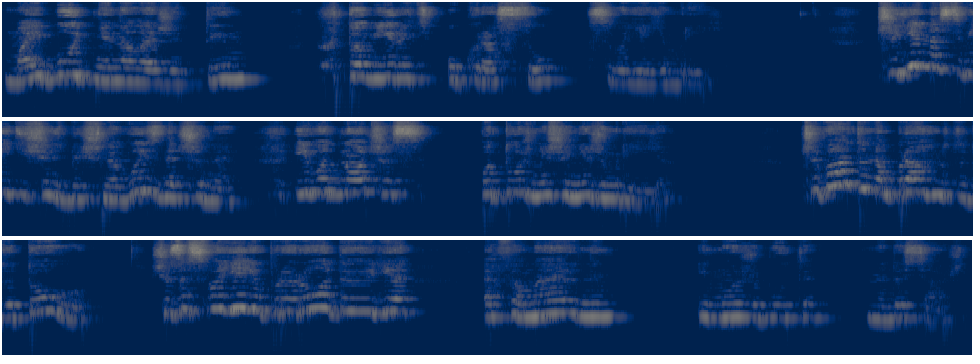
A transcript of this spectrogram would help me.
Майбутнє належить тим, хто вірить у красу своєї мрії. Чи є на світі щось більш невизначене і водночас потужніше, ніж мрія? Чи варто нам прагнути до того, що за своєю природою є ефемерним і може бути недосяжним?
